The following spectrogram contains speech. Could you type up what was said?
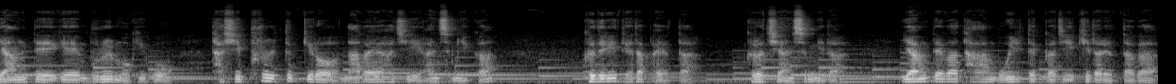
양 떼에게 물을 먹이고 다시 풀을 뜯기러 나가야 하지 않습니까? 그들이 대답하였다. 그렇지 않습니다. 양 떼가 다 모일 때까지 기다렸다가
